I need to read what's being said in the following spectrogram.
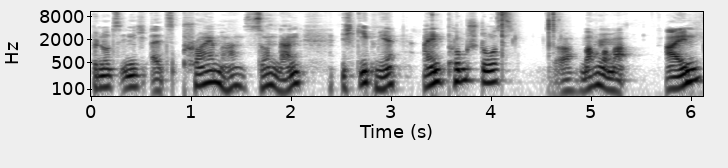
benutze ihn nicht als Primer, sondern ich gebe mir einen Pumpstoß, so, machen wir mal, ein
